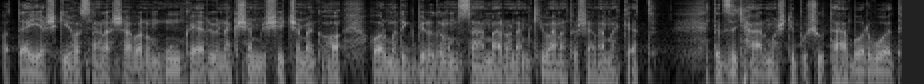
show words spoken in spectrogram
a teljes kihasználásával a munkaerőnek semmisítse meg a harmadik birodalom számára nem kívánatos elemeket. Tehát ez egy hármas típusú tábor volt.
